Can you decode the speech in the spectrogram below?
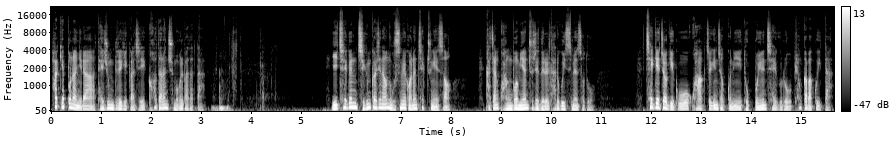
학계뿐 아니라 대중들에게까지 커다란 주목을 받았다. 이 책은 지금까지 나온 웃음에 관한 책 중에서 가장 광범위한 주제들을 다루고 있으면서도 체계적이고 과학적인 접근이 돋보이는 책으로 평가받고 있다.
